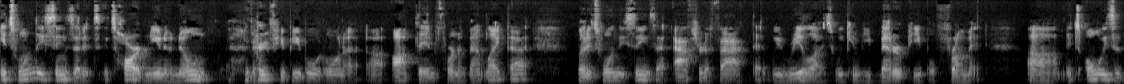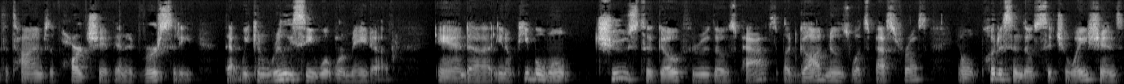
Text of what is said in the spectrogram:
it's one of these things that it's it's hard. You know, no, very few people would want to uh, opt in for an event like that. But it's one of these things that after the fact that we realize we can be better people from it. Um, it's always at the times of hardship and adversity that we can really see what we're made of. And, uh, you know, people won't choose to go through those paths, but God knows what's best for us and will put us in those situations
